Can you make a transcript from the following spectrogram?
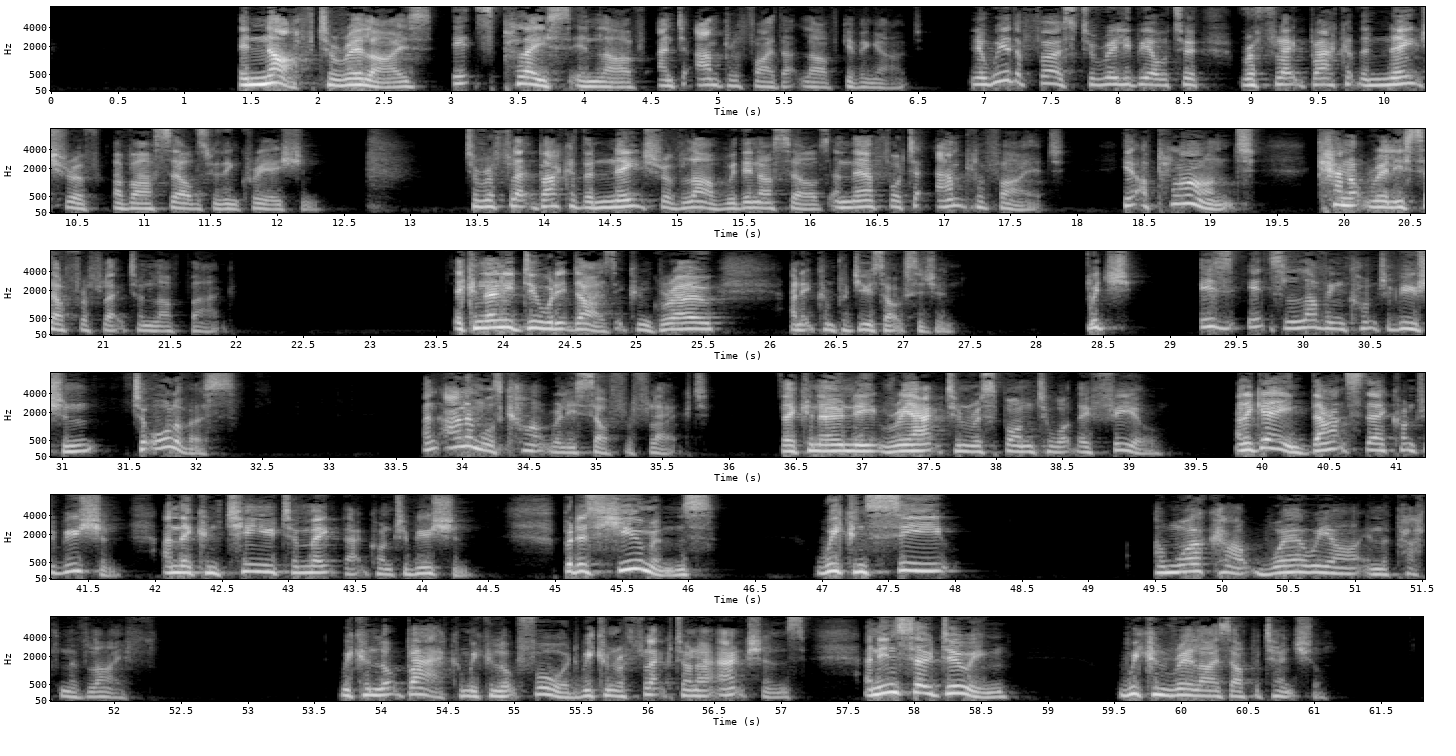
enough to realize its place in love and to amplify that love giving out. You know, we're the first to really be able to reflect back at the nature of, of ourselves within creation, to reflect back at the nature of love within ourselves, and therefore to amplify it. You know, a plant cannot really self reflect and love back. It can only do what it does. It can grow and it can produce oxygen, which is its loving contribution to all of us. And animals can't really self reflect. They can only react and respond to what they feel. And again, that's their contribution. And they continue to make that contribution. But as humans, we can see and work out where we are in the pattern of life. We can look back and we can look forward. We can reflect on our actions. And in so doing, we can realize our potential.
